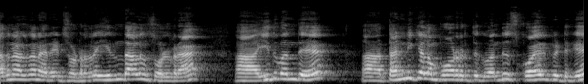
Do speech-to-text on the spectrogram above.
அதனால தான் நான் ரேட் சொல்கிறதில்ல இருந்தாலும் சொல்கிறேன் இது வந்து ஆ, தண்ணிக்கலம் போடுறதுக்கு வந்து ஸ்கொயர் ஃபீட்டுக்கு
